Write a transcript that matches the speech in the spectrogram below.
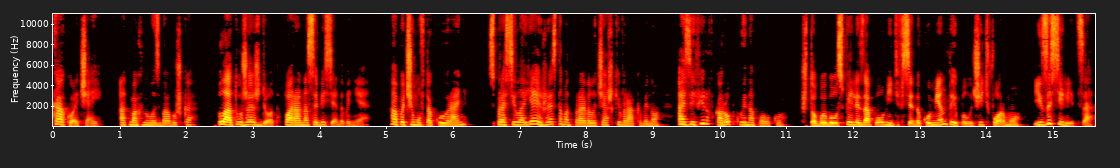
«Какой чай?» — отмахнулась бабушка. Плат уже ждет, пора на собеседование. А почему в такую рань? Спросила я и жестом отправила чашки в раковину, а зефир в коробку и на полку. Чтобы вы успели заполнить все документы и получить форму. И заселиться.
